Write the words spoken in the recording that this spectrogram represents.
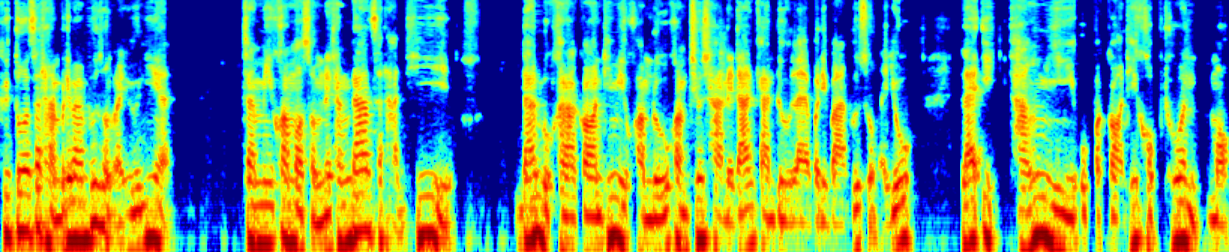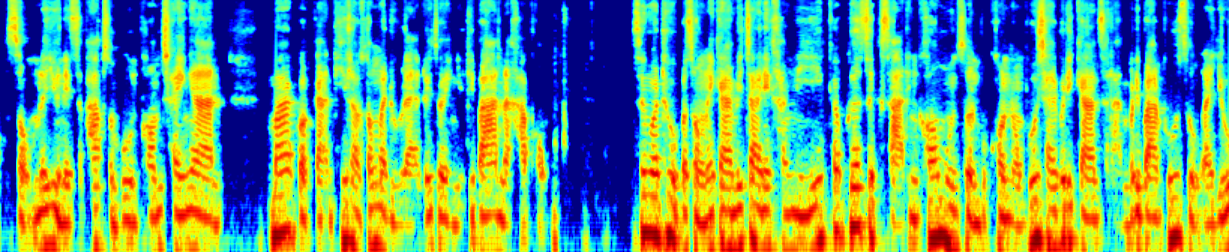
คือตัวสถานบริบาลผู้สูงอายุเนี่ยจะมีความเหมาะสมในทั้งด้านสถานที่ด้านบุคลากรที่มีความรู้ความเชี่ยวชาญในด้านการดูแลบริบาลผู้สูงอายุ และอีกทั้งมีอุปกรณ์ที่ครบถ้วนเหมาะสมและอยู่ในสภาพสมบูรณ์พร้อมใช้งาน มากกว่าการที่เราต้องมาดูแลด้วยตัวเองอยู่ที่บ้านนะครับผม ซึ่งวัตถุประสงค์ในการวิจัยในครั้งนี้ ก็เพื่อศึกษาถึงข้อมูลส่วนบุคคลของผู้ใช้บริการสถานบริบาลผู้สูงอายุ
